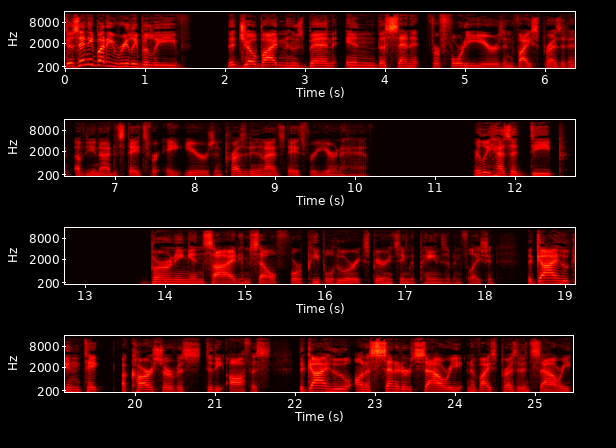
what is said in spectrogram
Does anybody really believe that Joe Biden, who's been in the Senate for 40 years and vice president of the United States for eight years and president of the United States for a year and a half, really has a deep burning inside himself for people who are experiencing the pains of inflation. The guy who can take a car service to the office, the guy who, on a senator's salary and a vice president's salary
